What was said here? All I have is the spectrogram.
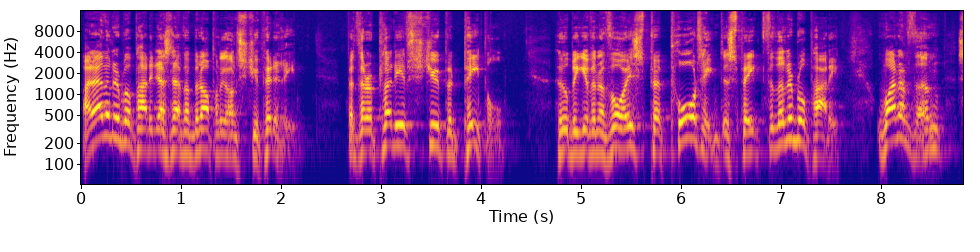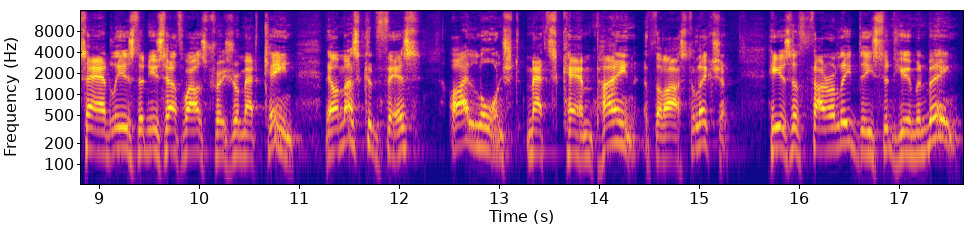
I know the Liberal Party doesn't have a monopoly on stupidity, but there are plenty of stupid people who'll be given a voice purporting to speak for the Liberal Party. One of them, sadly, is the New South Wales Treasurer, Matt Kean. Now, I must confess, I launched Matt's campaign at the last election. He is a thoroughly decent human being.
